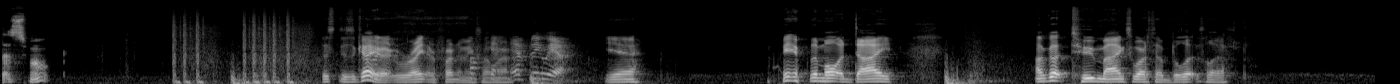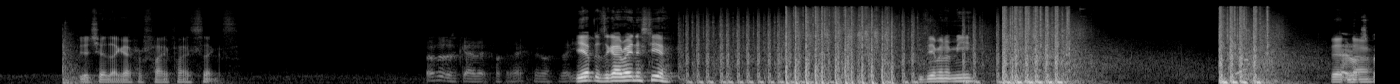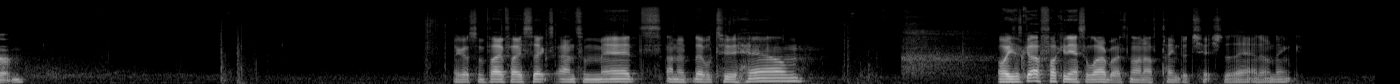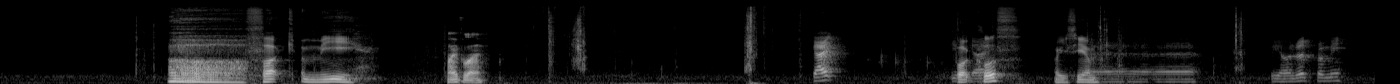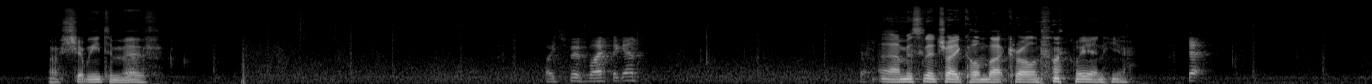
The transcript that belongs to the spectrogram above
That's smoke. This, there's a guy like, right in front of me somewhere. everywhere. Yeah. Waiting for them all to die. I've got two mags worth of bullets left. You check that guy for 556. That's what this guy right fucking next to me was. Is that you? Yep, there's a guy right next to you. He's aiming at me. Yeah, Dead Ross now. got him. I got some 556 and some meds and a level 2 helm. Oh, he's got a fucking SLR, but it's not enough time to chitch to that, I don't think. Oh, fuck me. Five left. Guy. What, guy? close? Or you see him? Uh, 300 from me. Oh shit, we need to move. Oh, he's moved left again. Uh, I'm just gonna try combat crawling my way in here. Shit.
